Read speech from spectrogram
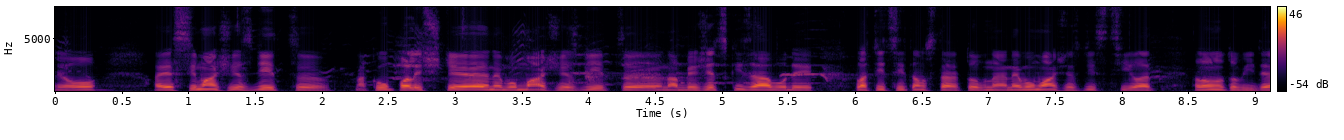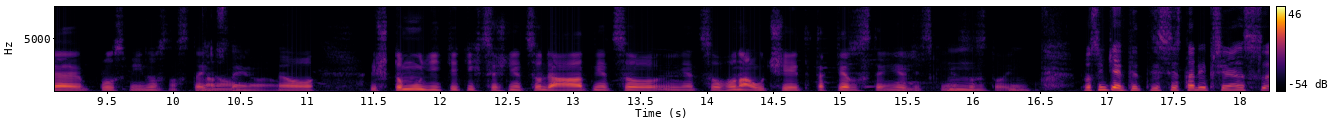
Jo? A jestli máš jezdit eh, na koupaliště, nebo máš jezdit eh, na běžecké závody, platit si tam startovné, nebo máš jezdit střílet, ale ono to vyjde plus minus na stejno. Na stejno, jo. jo? Když tomu dítěti chceš něco dát, něco, něco ho naučit, tak tě to stejně vždycky něco Hmm, stojí. hmm. Prosím tě, ty, ty jsi tady přines eh,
